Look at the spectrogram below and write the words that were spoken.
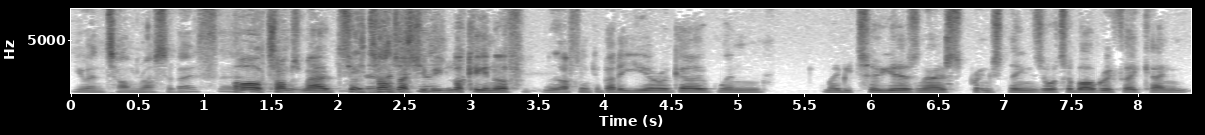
You and Tom Ross are both. Uh, Oh, Tom's mad. Yeah. Tom's actually been lucky enough. I think about a year ago, when maybe two years now, Springsteen's autobiography came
